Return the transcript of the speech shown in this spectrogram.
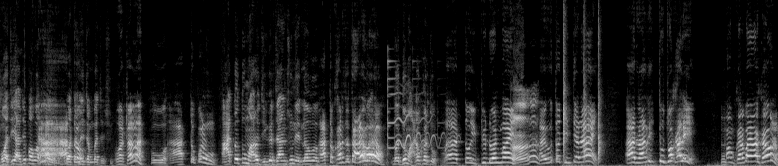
હું હજી. હોટલે જમવા જઈશું. હોટલ આ તો પણ આ તો તું મારો જીગર જાન છું ને એટલે આ તો ખર્ચો તારો મારો. બધો મારો ખર્ચો. તો ઇફ યુ ડોન્ટ માઇન્ડ એવું તો ચિંતા નહીં. આ રાની તું જો ખાલી. આમ ગરબા ખાવ ને.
